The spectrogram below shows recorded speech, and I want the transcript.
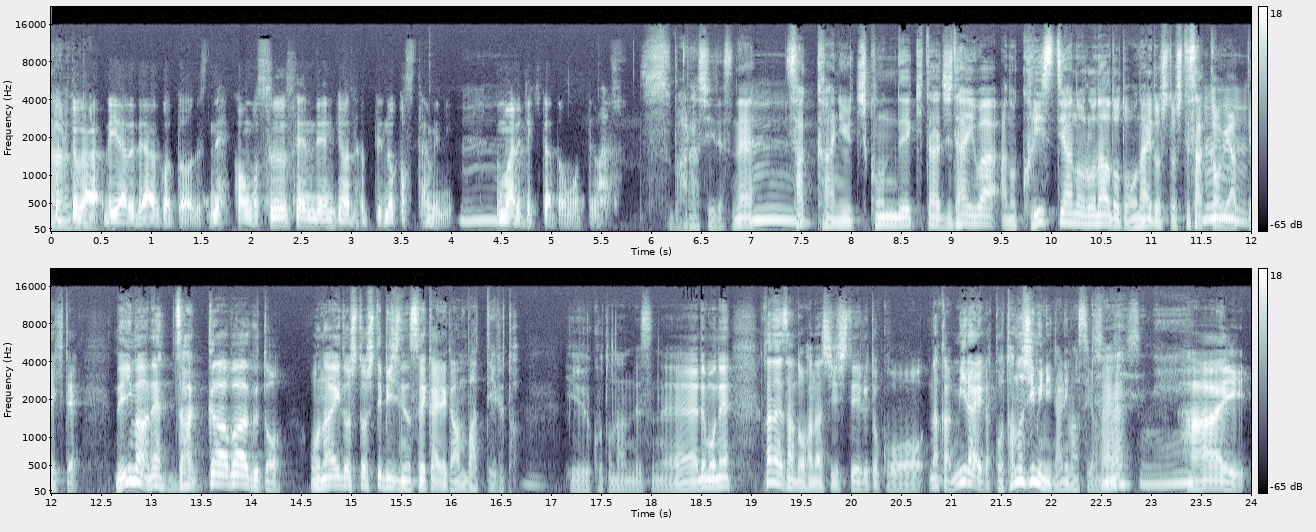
と人がリアルで会うことをですね、今後数千年にわたって残すためにうん生まれてきたと思ってます。素晴らしいですね、うんサッカーに打ち込んできた時代はあのクリスティアーノ・ロナウドと同い年としてサッカーをやってきて、で今はねザッカーバーグと同い年としてビジネス世界で頑張っていると。いうことなんですね。でもね、金谷さんとお話ししていると、こう、なんか未来がこう楽しみになりますよね。ね。はい。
